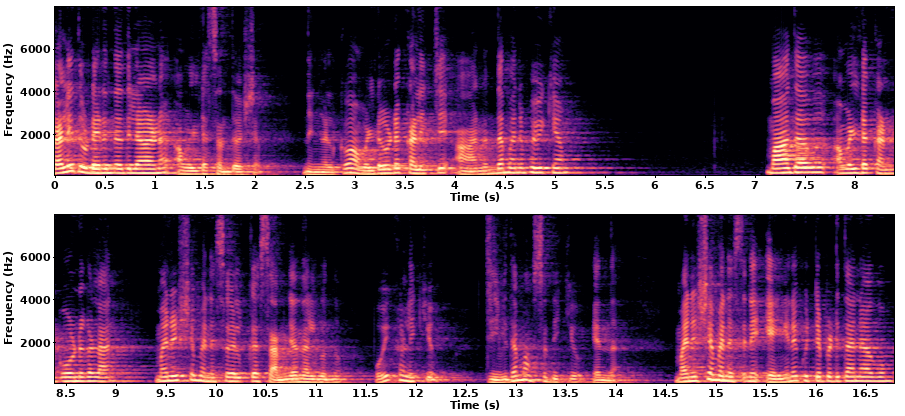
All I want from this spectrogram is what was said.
കളി തുടരുന്നതിലാണ് അവളുടെ സന്തോഷം. നിങ്ങൾക്കും അവളുടെ കൂടെ കളിച്ച് ആനന്ദം അനുഭവിക്കാം. മാതാവ് അവളുടെ കൺകോണുകളാൽ മനുഷ്യ മനസ്സുകൾക്ക് സംജ്ഞ നൽകുന്നു. പോയി കളിക്കൂ. ജീവിതം ആസ്വദിക്കൂ എന്ന്. മനുഷ്യ മനസ്സിനെ എങ്ങനെ കുറ്റപ്പെടുത്താനാകും?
